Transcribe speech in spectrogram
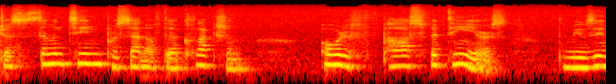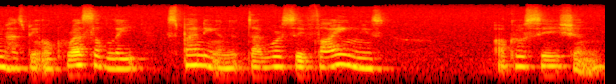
just 17% of the collection. Over the past 15 years, the museum has been aggressively expanding and diversifying its acquisition.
